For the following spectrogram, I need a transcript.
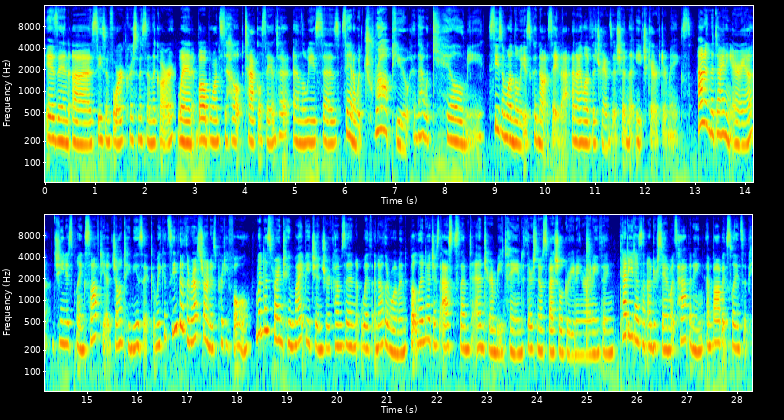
is in uh, season four, Christmas in the Car, when Bob wants to help tackle Santa, and Louise says, Santa would drop you, and that would kill me. Season one, Louise could not say that, and I love the transition that each character makes. Out in the dining area, Gene is playing soft yet jaunty music, and we can see that the restaurant is pretty full. Linda's friend, who might be Ginger, comes in with another woman, but Linda just asks them to enter and be tamed. There's no special greeting or anything. Teddy doesn't understand what's happening, and Bob explains that people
